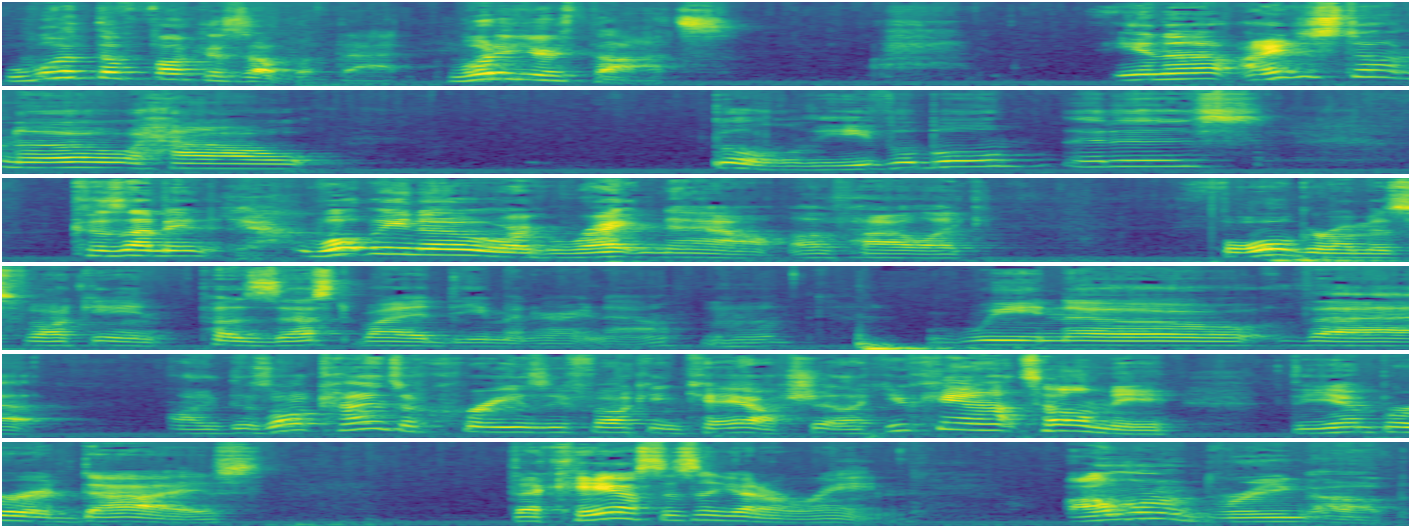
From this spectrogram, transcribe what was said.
What the fuck is up with that? What are your thoughts? You know, I just don't know how believable it is. Because I mean, Yeah. what we know like right now of how like Fulgrim is fucking possessed by a demon right now. Mhm. We know that like there's all kinds of crazy fucking chaos shit. Like you cannot tell me the Emperor dies, that chaos isn't gonna reign. I want to bring up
